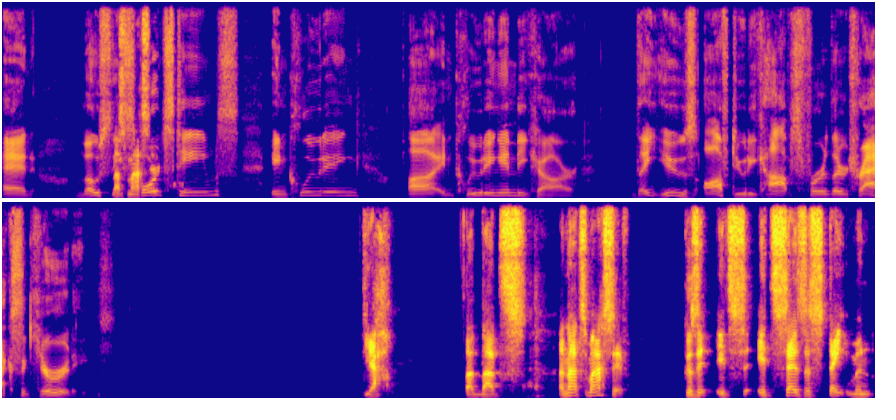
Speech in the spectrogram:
and most the sports teams, including uh, including IndyCar, they use off-duty cops for their track security. Yeah, that, that's and that's massive because it it's it says a statement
